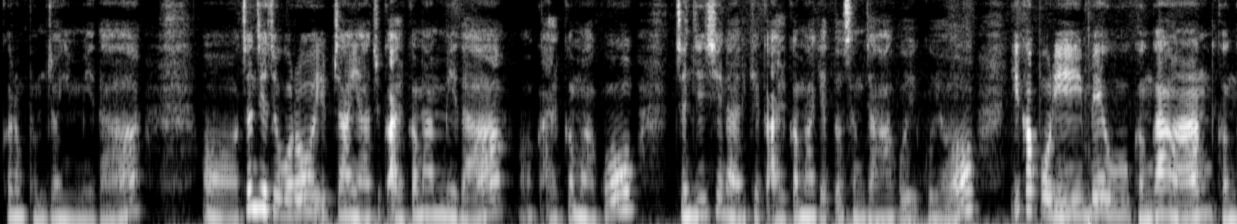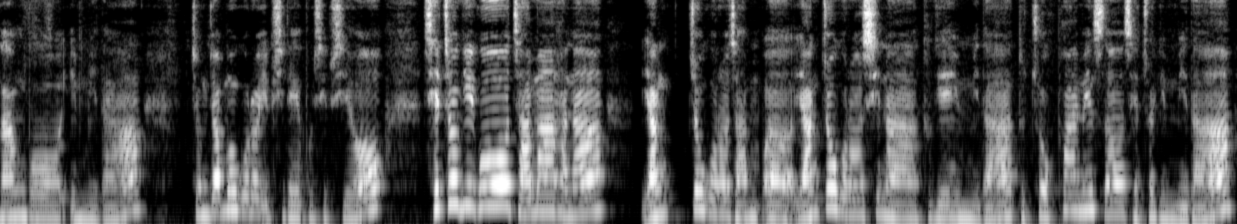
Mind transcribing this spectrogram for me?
그런 품종입니다. 어, 전체적으로 입장이 아주 깔끔합니다. 어, 깔끔하고 전진시나 이렇게 깔끔하게 또 성장하고 있고요. 이까볼이 매우 건강한 건강보입니다. 정자목으로 입실해 보십시오. 세척이고 자마 하나, 양쪽으로 잠, 어, 양쪽으로 신화 두 개입니다. 두 촉 포함해서 세 촉입니다.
